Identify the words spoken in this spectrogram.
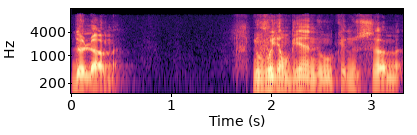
de l'homme. Nous voyons bien, nous, que nous sommes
